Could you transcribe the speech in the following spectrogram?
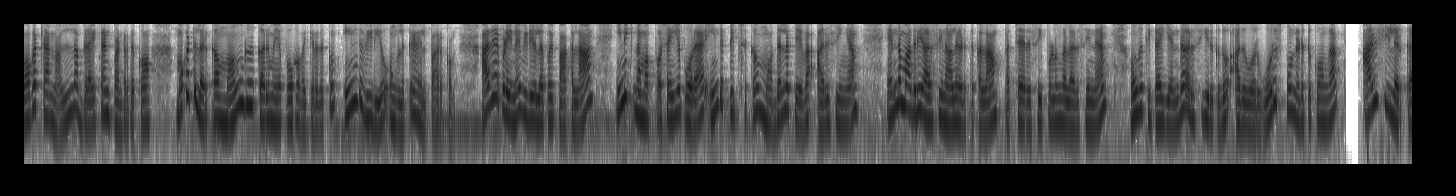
முகத்தை நல்லா பிரைட்டன் பண்ணுறதுக்கும் முகத்தில் இருக்க மங்கு கருமையை போக வைக்கிறதுக்கும் இந்த வீடியோ உங்களுக்கு ஹெல்ப்பாக இருக்கும். அது எப்படின்னு வீடியோவில் போய் பார்க்கலாம். இன்னைக்கு நம்ம இப்போ செய்ய போகிற இந்த டிப்ஸுக்கு முதல்ல தேவை அரிசிங்க. எந்த மாதிரி அரிசினாலும் எடுத்துக்கலாம். பச்சை அரிசி புழுங்கல் அரிசின்னு. உங்ககிட்ட எந்த அரிசி இருக்குதோ அது ஒரு ஒரு ஸ்பூன் எடுத்துக்கோங்க. அரிசியில் இருக்க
